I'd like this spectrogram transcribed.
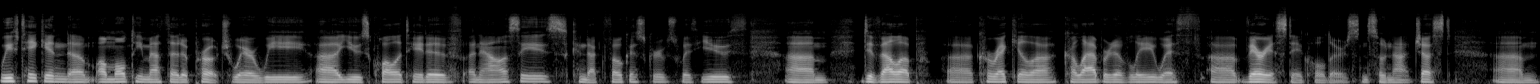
we've taken um, a multi method approach where we uh, use qualitative analyses, conduct focus groups with youth, um, develop uh, curricula collaboratively with uh, various stakeholders, and so not just um,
